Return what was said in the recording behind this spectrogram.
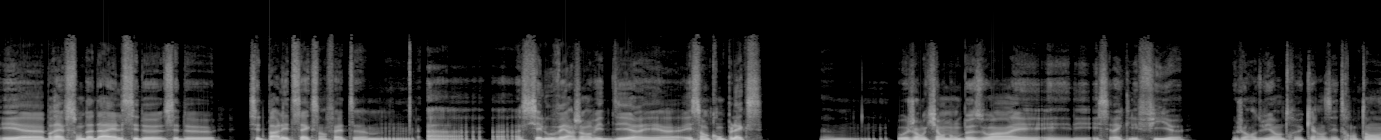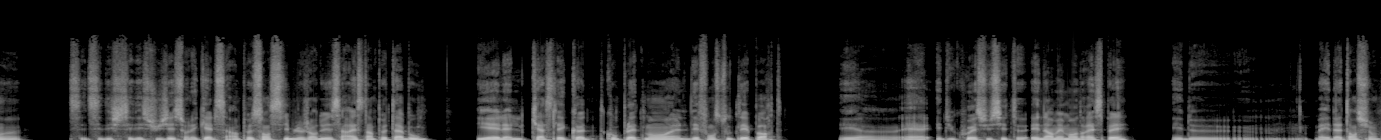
Et bref, son dada, elle, c'est de, de, c'est de parler de sexe en fait euh, à, ciel ouvert j'ai envie de dire et, euh, sans complexe euh, aux gens qui en ont besoin. Et, c'est vrai que les filles aujourd'hui entre 15 et 30 ans c'est des, sujets sur lesquels c'est un peu sensible aujourd'hui ça reste un peu tabou. Et elle elle casse les codes complètement elle défonce toutes les portes. Et, du coup elle suscite énormément de respect et de bah, d'attention.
